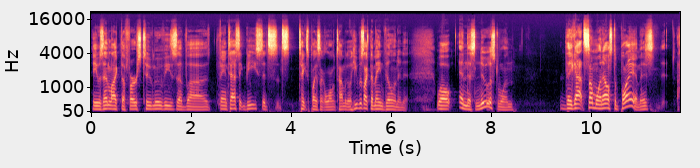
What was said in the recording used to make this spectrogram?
He was in like the first two movies of uh, Fantastic Beasts. It's it's takes place like a long time ago. He was like the main villain in it. Well, in this newest one, they got someone else to play him. It's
